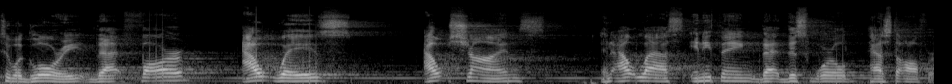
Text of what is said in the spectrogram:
to a glory that far outweighs, outshines, and outlasts anything that this world has to offer.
